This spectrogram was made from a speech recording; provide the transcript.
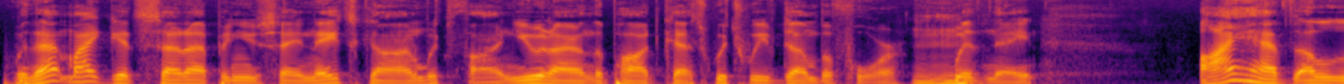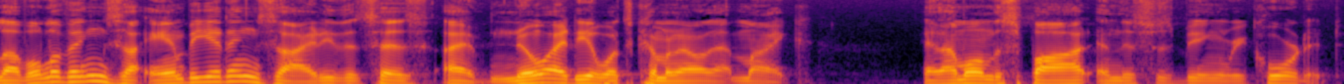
when that mic gets set up and you say Nate's gone, which fine, you and I on the podcast, which we've done before mm-hmm. with Nate, I have a level of anxiety, ambient anxiety that says I have no idea what's coming out of that mic, and I'm on the spot, and this is being recorded.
